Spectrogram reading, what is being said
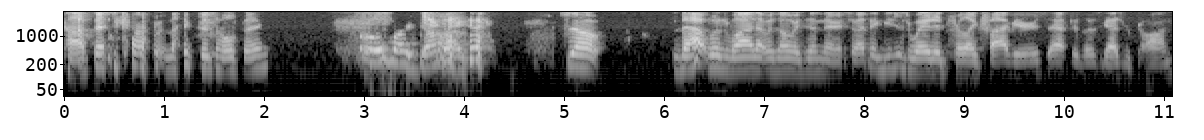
cops had to come and like this whole thing. Oh my god! so that was why that was always in there. So I think he just waited for like five years after those guys were gone.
